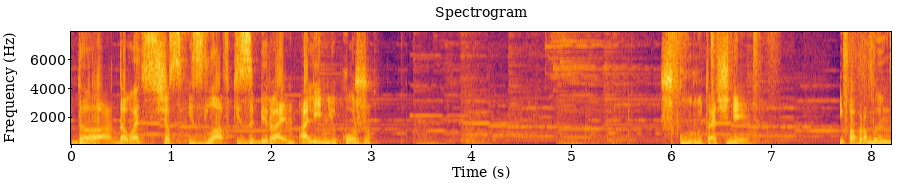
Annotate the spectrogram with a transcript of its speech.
Да, давайте сейчас из лавки забираем оленью кожу. Шкуру, точнее. И попробуем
